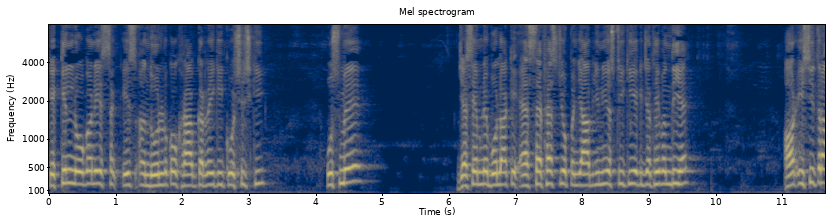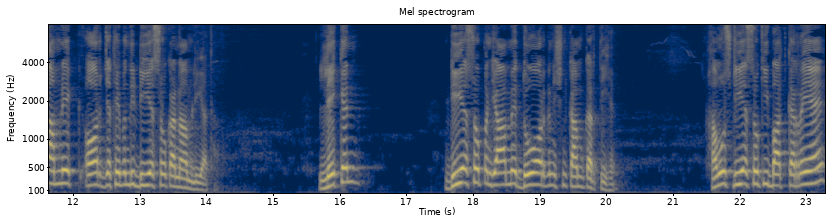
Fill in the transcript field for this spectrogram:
कि किन लोगों ने इस, इस आंदोलन को खराब करने की कोशिश की उसमें जैसे हमने बोला कि एसएफएस जो पंजाब यूनिवर्सिटी की एक जथेबंदी है और इसी तरह हमने एक और जथेबंदी डीएसओ का नाम लिया था। लेकिन डीएसओ पंजाब में दो ऑर्गेनाइजेशन काम करती है। हम उस डीएसओ की बात कर रहे हैं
